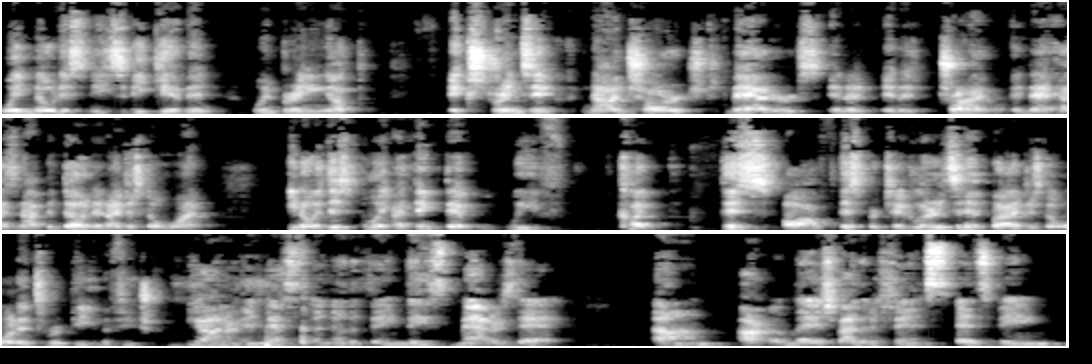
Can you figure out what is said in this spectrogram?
when notice needs to be given when bringing up extrinsic, non-charged matters in a in a trial, and that has not been done. And I just don't want, you know, at this point, I think that we've cut this off, this particular incident, but I just don't want it to repeat in the future. Your Honor, and that's another thing. These matters that um, are alleged by the defense as being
